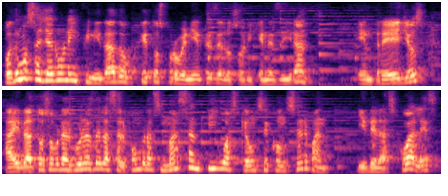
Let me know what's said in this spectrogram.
podemos hallar una infinidad de objetos provenientes de los orígenes de Irán. Entre ellos hay datos sobre algunas de las alfombras más antiguas que aún se conservan y de las cuales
